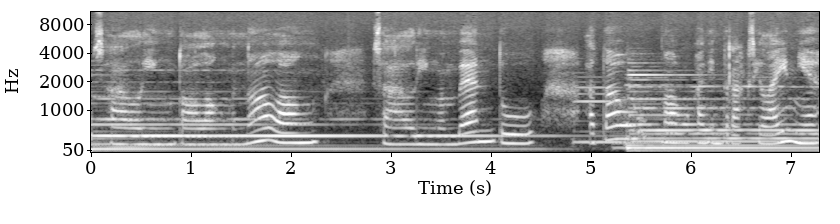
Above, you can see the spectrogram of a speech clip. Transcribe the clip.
Saling tolong-menolong, saling membantu, atau melakukan interaksi lainnya.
